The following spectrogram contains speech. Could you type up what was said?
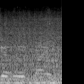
give me time.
